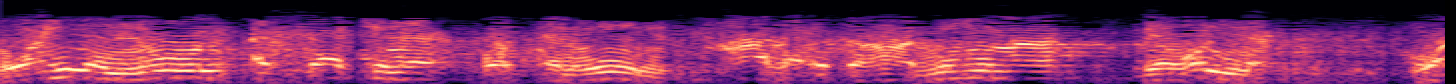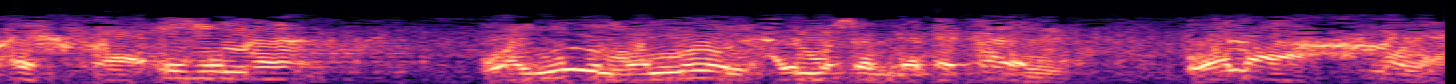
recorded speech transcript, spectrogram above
وهي النون الساكنة والتنوين حال إدغامهما بغنة وإخفائهما والميم والنون المشددتان ولا عمل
